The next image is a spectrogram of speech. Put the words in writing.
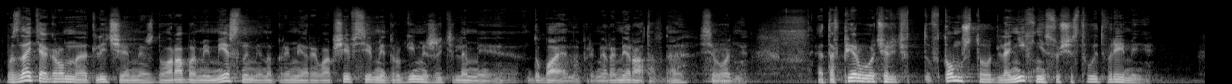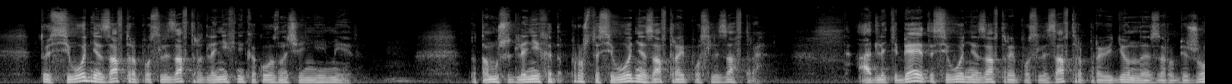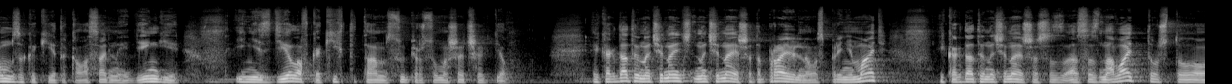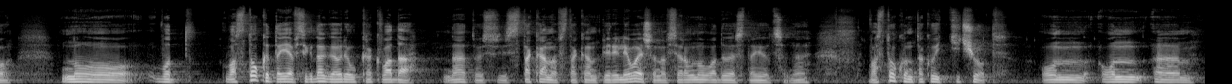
Вы знаете огромное отличие между арабами местными, например, и вообще всеми другими жителями Дубая, например, Эмиратов, да, сегодня? Это в первую очередь в, том, что для них не существует времени. То есть сегодня, завтра, послезавтра для них никакого значения не имеет. Потому что для них это просто сегодня, завтра и послезавтра. А для тебя это сегодня, завтра и послезавтра, проведенное за рубежом за какие-то колоссальные деньги и не сделав каких-то там супер сумасшедших дел. И когда ты начинаешь, начинаешь это правильно воспринимать, и когда ты начинаешь осоз- осознавать то, что, ну, вот Восток, это я всегда говорил, как вода, да, то есть из стакана в стакан переливаешь, она все равно водой остается, да. Восток, он такой течет, он, он эм,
